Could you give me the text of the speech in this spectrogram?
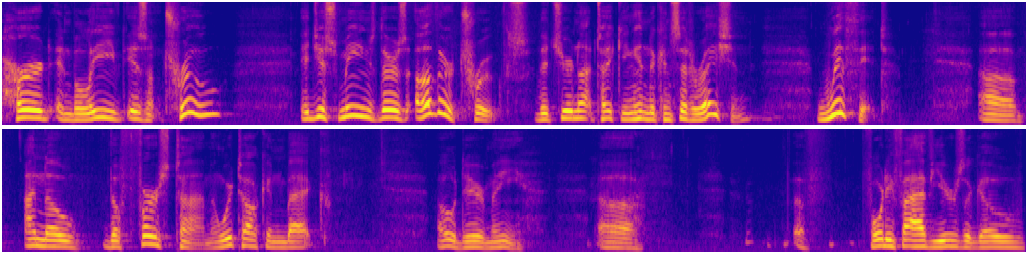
heard and believed isn't true. It just means there's other truths that you're not taking into consideration with it. Uh, I know the first time, and we're talking back, oh dear me, uh, 45 years ago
